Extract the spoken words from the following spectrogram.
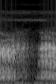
Mm-hmm.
